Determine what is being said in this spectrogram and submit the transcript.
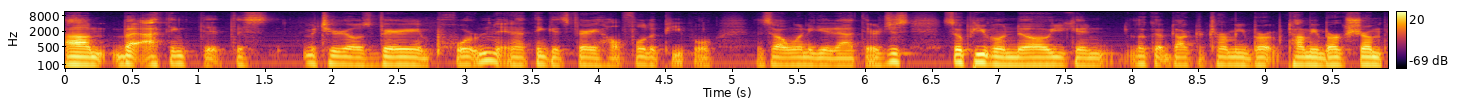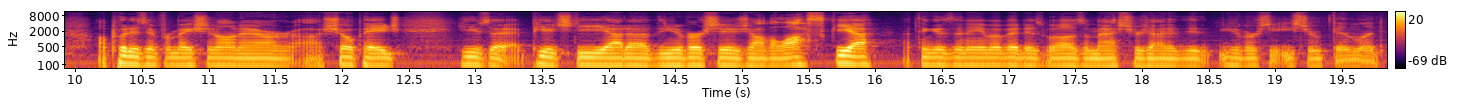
um, but I think that this material is very important and I think it's very helpful to people. And so I want to get it out there just so people know. You can look up Dr. Tomi, Ber- Tomi Bergström. I'll put his information on our uh, show page. He's a PhD out of the University of Jyväskylä. I think is the name of it, as well as a master's out of the University of Eastern Finland,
